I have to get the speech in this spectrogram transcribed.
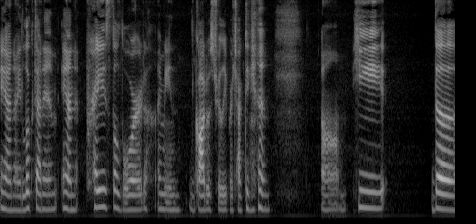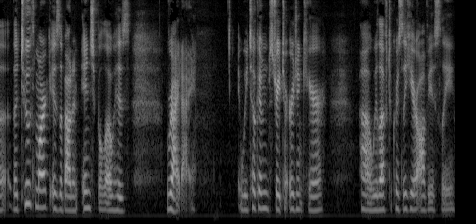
and I looked at him and praised the Lord. I mean, God was truly protecting him. Um, he, the the tooth mark is about an inch below his right eye we took him straight to urgent care. Uh, we left Grizzly here, obviously.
